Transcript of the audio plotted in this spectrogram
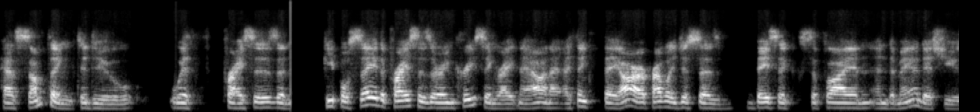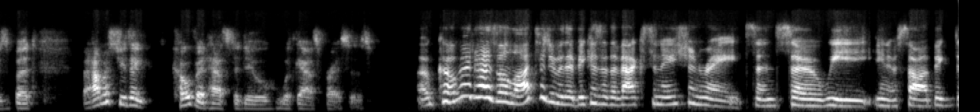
has something to do with prices. And people say the prices are increasing right now and I, I, think they are. Probably just as basic supply and, and demand issues. But, but how much do you think covid has to do with gas prices COVID has a lot to do with it because of the vaccination rates, and so we, you know, saw a big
